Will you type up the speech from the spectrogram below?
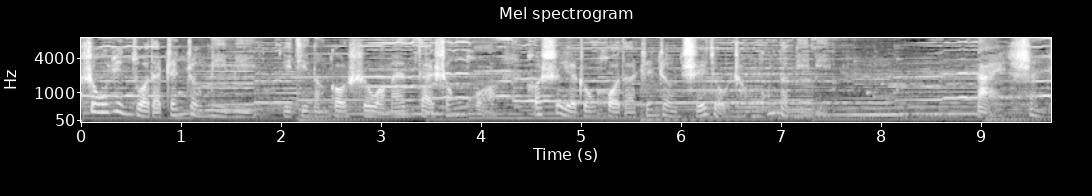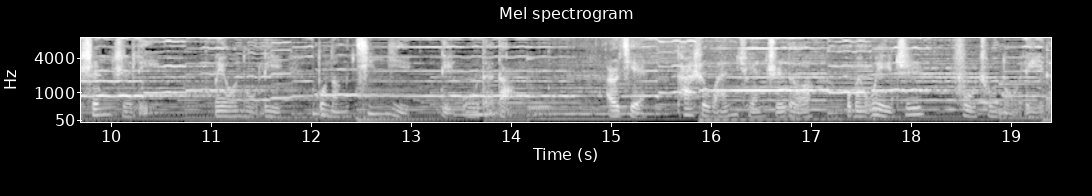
事物运作的真正秘密，以及能够使我们在生活和事业中获得真正持久成功的秘密，乃甚深之理，没有努力不能轻易领悟得到，而且它是完全值得我们为之付出努力的。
